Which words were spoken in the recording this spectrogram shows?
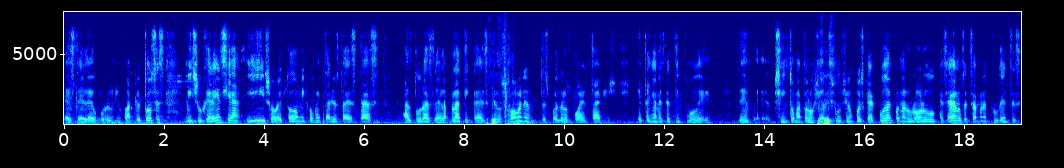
este le ocurre un infarto. Entonces, mi sugerencia y sobre todo mi comentario hasta estas alturas de la plática es que los jóvenes después de los 40 años que tengan este tipo de, de eh, sintomatología de disfunción, pues que acudan con el urólogo, que se hagan los exámenes prudentes,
